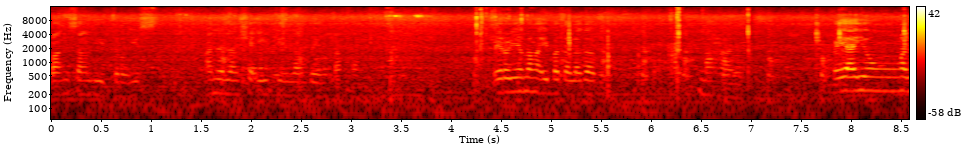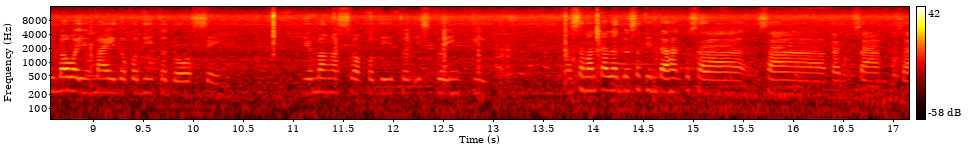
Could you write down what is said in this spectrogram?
pang isang litro is ano lang siya 18 lang benta ko. Pero yung mga iba talaga mahal kaya yung halimbawa yung Milo ko dito 12 yung mga swak ko dito is 20 ang samantala doon sa tindahan ko sa sa sa sa, sa,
